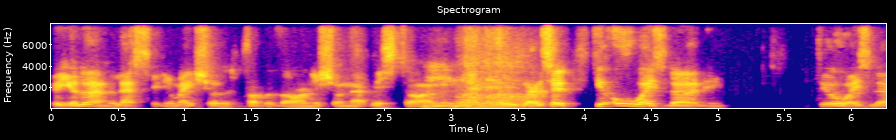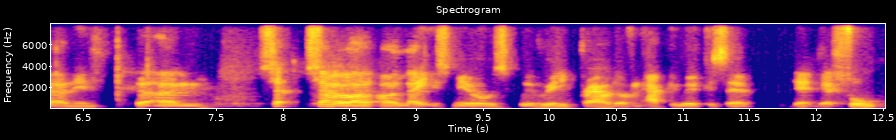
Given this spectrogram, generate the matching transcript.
But you learn the lesson. You make sure there's proper varnish on that this time, and, and go. So you're always learning. You're always learning. But um, so, some of our, our latest murals we're really proud of and happy with because they're, they're they're full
